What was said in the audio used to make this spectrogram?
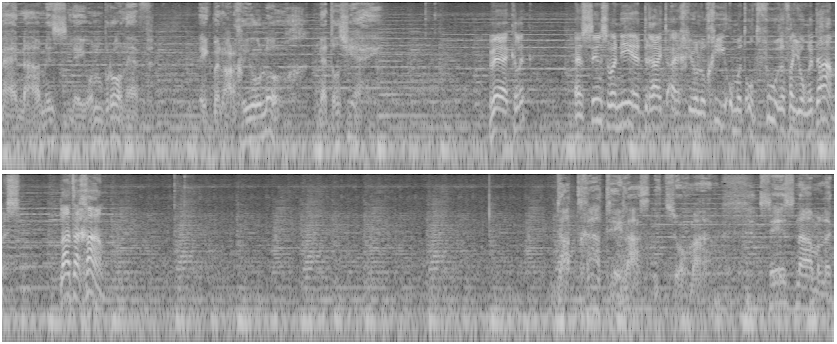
Mijn naam is Leon Bronhev. Ik ben archeoloog, net als jij. Werkelijk? En sinds wanneer draait archeologie om het ontvoeren van jonge dames? Laat haar gaan. Helaas niet zomaar. Ze is namelijk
